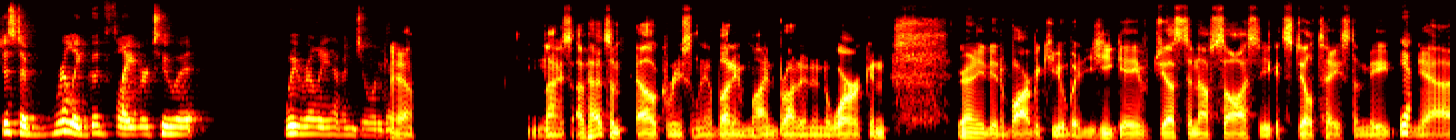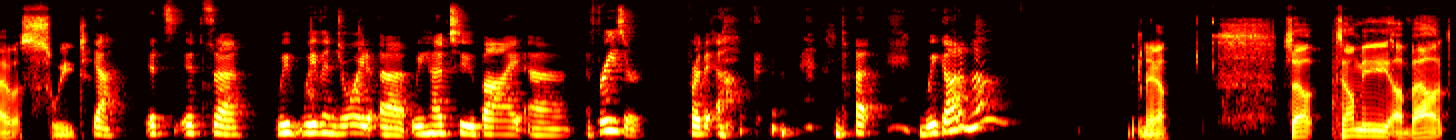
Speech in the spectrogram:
just a really good flavor to it. We really have enjoyed it. Yeah. Nice. I've had some elk recently. A buddy of mine brought it into work and granted he did a barbecue, but he gave just enough sauce so you could still taste the meat. Yeah. Yeah, it was sweet. Yeah, it's it's uh we've we've enjoyed. Uh, we had to buy uh, a freezer for the elk, but we got him home. Yeah. So tell me about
